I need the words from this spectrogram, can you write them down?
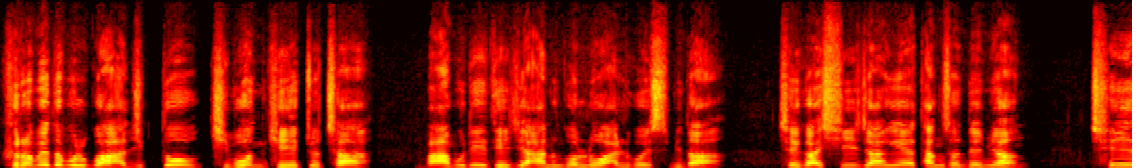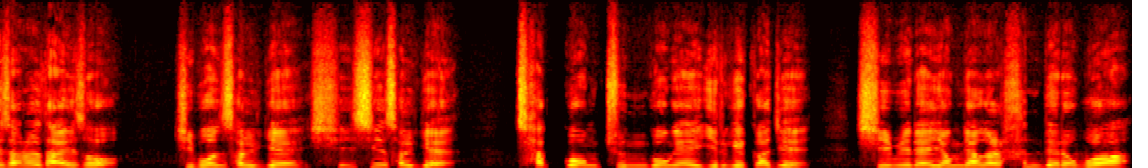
그럼에도 불구하고 아직도 기본 계획조차 마무리되지 않은 걸로 알고 있습니다. 제가 시장에 당선되면 최선을 다해서 기본 설계, 실시 설계, 착공, 준공에 이르기까지 시민의 역량을 한 대로 모아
